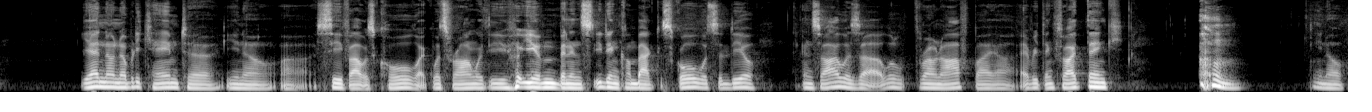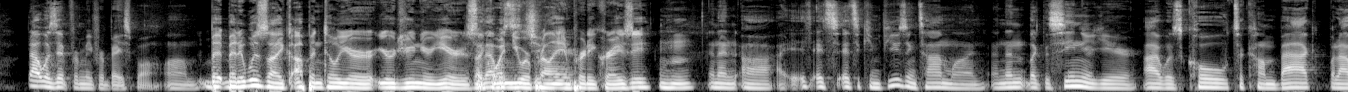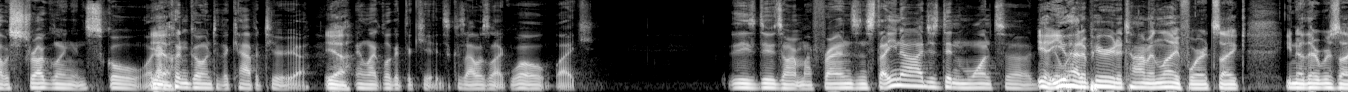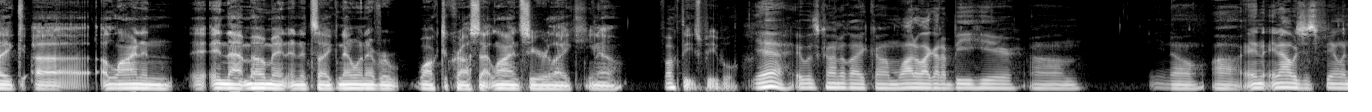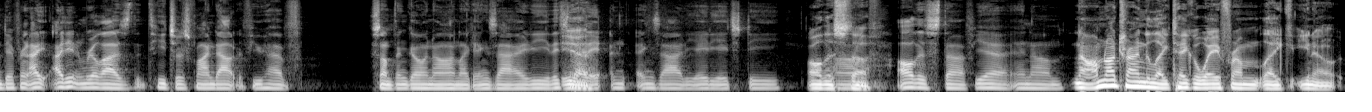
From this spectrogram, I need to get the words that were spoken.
yeah, no, nobody came to, you know, uh, see if I was cool. Like, what's wrong with you? you haven't been in, you didn't come back to school. What's the deal? And so I was uh, a little thrown off by uh, everything. So I think, you know, that was it for me for baseball. Um, But but it was like up until your your junior years, So like when you were junior. playing pretty crazy. and then uh, it, it's it's a confusing timeline. And then like the senior year, I was cool to come back, but I was struggling in school. Like Yeah. I couldn't go into the cafeteria, Yeah. and like look at the kids because I was like, whoa, like these dudes aren't my friends and stuff. You know, I just didn't want to. Yeah, you had a period of time in life where it's like, you know, there was like uh, a line in in that moment, and it's like no one ever walked across that line. So you're like, you know, fuck these people. Yeah, it was kind of like, um, why do I got to be here? Um, you know, uh, and and I was just feeling different. I I didn't realize that teachers find out if you have something going on like anxiety. They see Yeah. that anxiety, ADHD, All this um, stuff. all this stuff. Yeah, and um, No, I'm not trying to like take away from like you know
